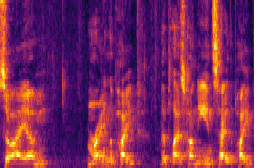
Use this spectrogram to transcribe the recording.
So I, um, I'm writing the pipe, the plastic on the inside of the pipe,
